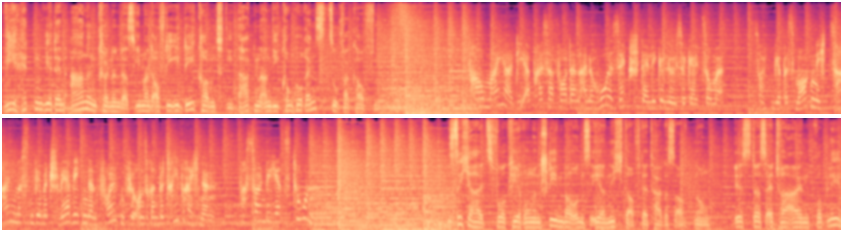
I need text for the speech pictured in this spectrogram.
Wie hätten wir denn ahnen können, dass jemand auf die Idee kommt, die Daten an die Konkurrenz zu verkaufen? Frau Meier, die Erpresser fordern eine hohe sechsstellige Lösegeldsumme. Sollten wir bis morgen nicht zahlen, müssen wir mit schwerwiegenden Folgen für unseren Betrieb rechnen. Was sollen wir jetzt tun? Sicherheitsvorkehrungen stehen bei uns eher nicht auf der Tagesordnung. Ist das etwa ein Problem?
